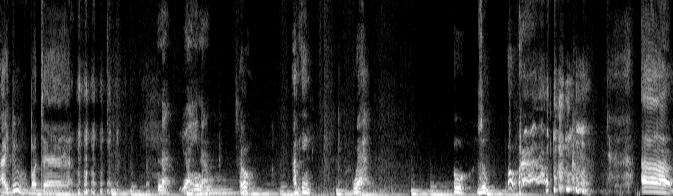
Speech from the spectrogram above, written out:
I do, but uh, Now, you are here now. oh, I'm in. Where? Oh, Zoom. Oh. uh,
